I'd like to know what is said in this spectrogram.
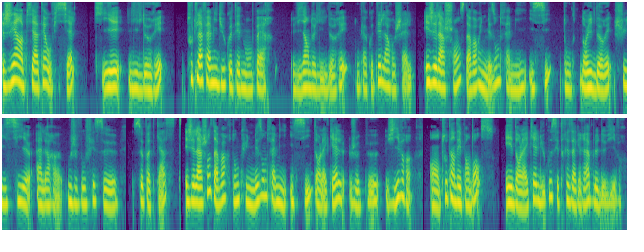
j'ai un pied à terre officiel qui est l'île de Ré. Toute la famille du côté de mon père vient de l'île de Ré, donc à côté de La Rochelle. Et j'ai la chance d'avoir une maison de famille ici, donc dans l'île de Ré. Je suis ici euh, à l'heure euh, où je vous fais ce, ce podcast. Et j'ai la chance d'avoir donc une maison de famille ici dans laquelle je peux vivre en toute indépendance et dans laquelle du coup c'est très agréable de vivre.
